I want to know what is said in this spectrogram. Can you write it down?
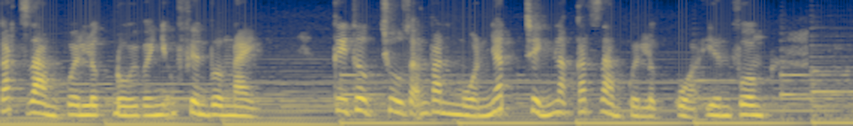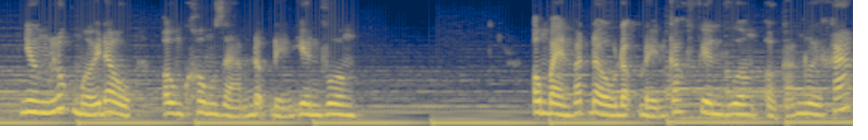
cắt giảm quyền lực đối với những phiên vương này Kỳ thực Chu Doãn Văn muốn nhất chính là cắt giảm quyền lực của Yên Vương. Nhưng lúc mới đầu, ông không dám động đến Yên Vương. Ông bèn bắt đầu động đến các phiên vương ở các nơi khác.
